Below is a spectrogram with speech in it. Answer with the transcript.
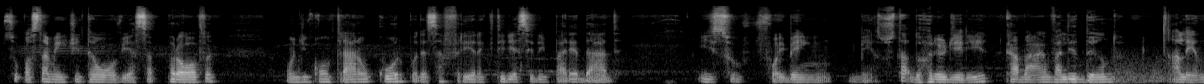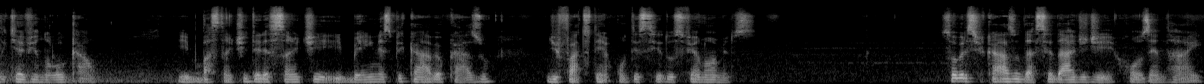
supostamente então houve essa prova onde encontraram o corpo dessa freira que teria sido emparedada. Isso foi bem, bem assustador, eu diria, acabar validando a lenda que havia no local. E bastante interessante e bem inexplicável caso de fato tenha acontecido os fenômenos. Sobre este caso da cidade de Rosenheim,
